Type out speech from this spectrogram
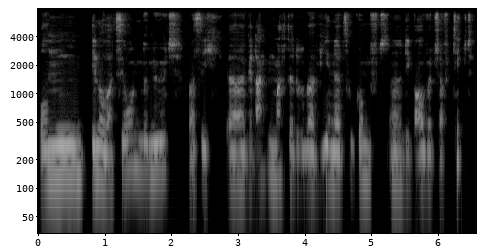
um Innovationen bemüht, was sich äh, Gedanken macht darüber, wie in der Zukunft äh, die Bauwirtschaft tickt.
